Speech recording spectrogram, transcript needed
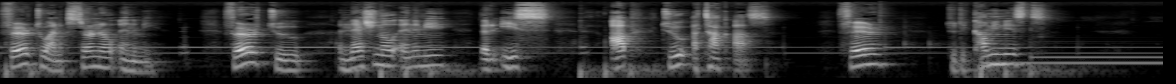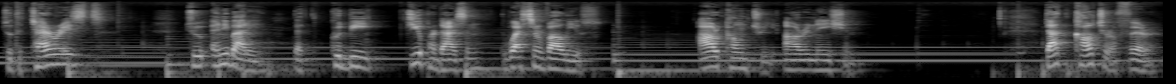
fear to an external enemy, fear to a national enemy that is up to attack us, fear to the communists, to the terrorists, to anybody that could be jeopardizing the Western values, our country, our nation. That culture of fear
